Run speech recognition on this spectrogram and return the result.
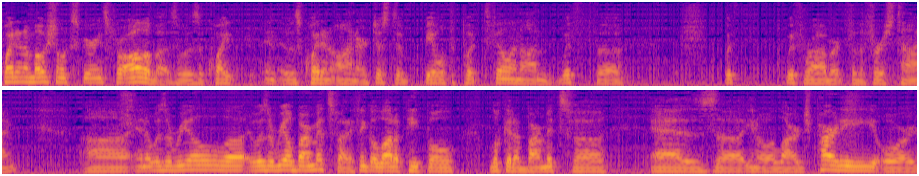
quite an emotional experience for all of us. It was a quite an, it was quite an honor just to be able to put tefillin on with uh, with with Robert for the first time. Uh, and it was a real uh, it was a real bar mitzvah. I think a lot of people look at a bar mitzvah as uh, you know a large party or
